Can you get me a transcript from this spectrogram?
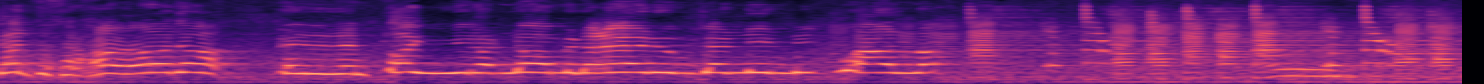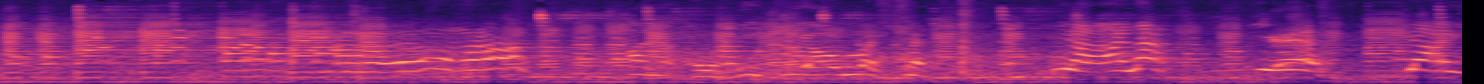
جد سرحان هذا اللي مطير النوم من عينه ومجنني. والله. أنا أوريك يا ام الشد يا أنا يا يا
